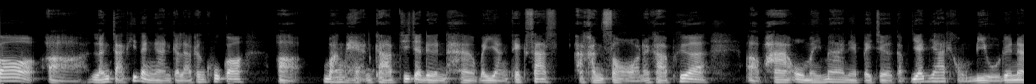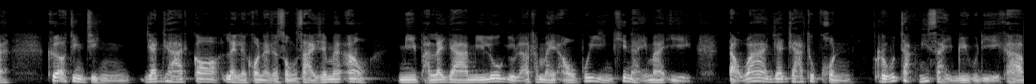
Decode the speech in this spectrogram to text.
ก็หลังจากที่แต่งงานกันแล้ว ทั้งคู่ก็วางแผนครับที่จะเดินทางไปยังเท็กซัสอาคันซอนะครับ เพื่อ พาโอไมมาเนี่ยไปเจอกับญาติญาติของบิลด้วยนะ คือเอาจริงๆญาติญาติก็หลายๆคนอาจจะสงสัยใช่ไหมเอ้า มีภรรยามีลูกอยู่แล้วทำไมเอาผู้หญิงที่ไหนมาอีก แต่ว่าญาติญาติทุกคนรู้จักนิสัยบิลดีครับ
